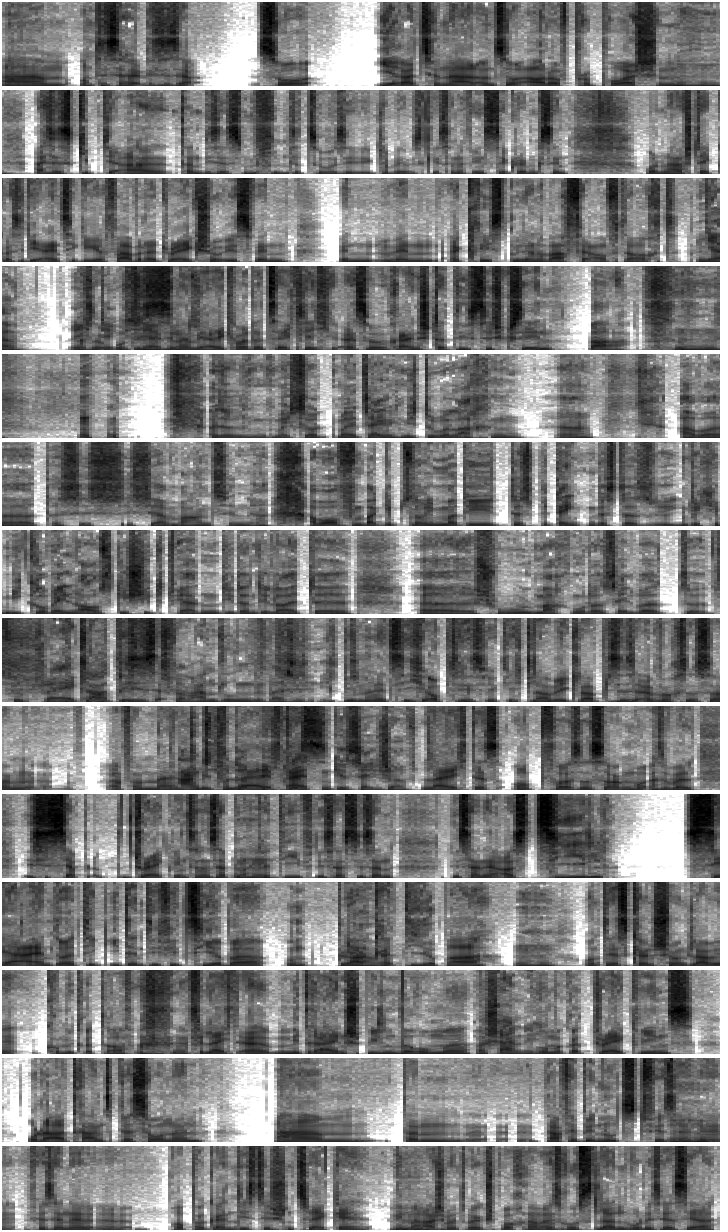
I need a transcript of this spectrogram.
Ähm, und das, ist ja- das ist so irrational und so out of proportion. Mhm. Also es gibt ja auch dann dieses Meme dazu, was ich, ich glaube, ich habe es gestern auf Instagram gesehen, wo danach steht quasi die einzige Gefahr bei der Drag-Show ist, wenn, wenn, wenn ein Christ mit einer Waffe auftaucht. Ja, Also, richtig. und das ist in gut. Amerika aber tatsächlich, also rein statistisch gesehen, wahr. Mhm. Also ich sollte mal jetzt eigentlich nicht drüber lachen, ja. aber das ist, ist ja ein Wahnsinn. Ja. Aber offenbar gibt es noch immer die, das Bedenken, dass da irgendwelche Mikrowellen ausgeschickt werden, die dann die Leute äh, schwul machen oder selber zu, zu glaub, das Drag-Artists ist- verwandeln, weiß ich Ich nicht. bin mir nicht sicher, ob die das wirklich glauben. Ich glaube, das ist einfach sozusagen ein Angst vermeintlich vor der leichtes, Gesellschaft. leichtes Opfer, sozusagen. Also, weil es ist sehr, Drag Queens sind ja sehr Mhm. plakativ. Das heißt, die sind, die sind ja als Ziel sehr eindeutig identifizierbar und plakatierbar. Mhm. Und das können schon, glaube ich, komme ich gerade drauf, vielleicht äh, mit reinspielen, warum man, Wahrscheinlich. warum man gerade Drag Queens oder auch Transpersonen ähm, dann äh, dafür benutzt für seine, für seine äh, propagandistischen Zwecke, wie wir Mhm. auch schon mal drüber gesprochen haben, als Russland, wo das ja sehr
